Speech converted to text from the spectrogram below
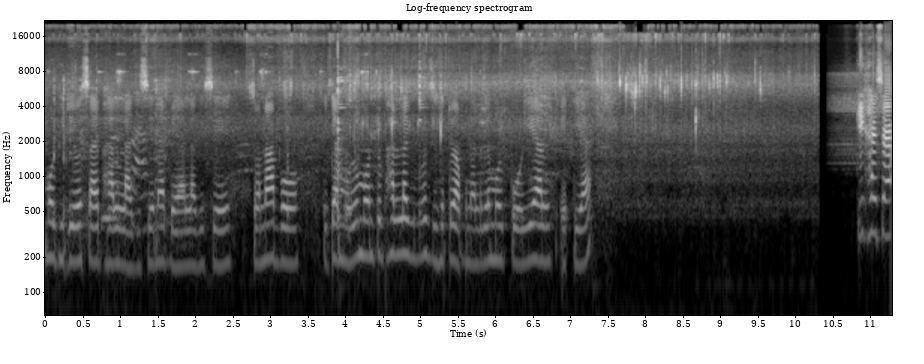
মোৰ ভিডিঅ' চাই ভাল লাগিছে নে বেয়া লাগিছে জনাব। তেতিয়া মোৰো মনটো ভাল লাগিব যিহেতু আপোনালোকে মোৰ পৰিয়াল এতিয়া। কি খাইছা?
